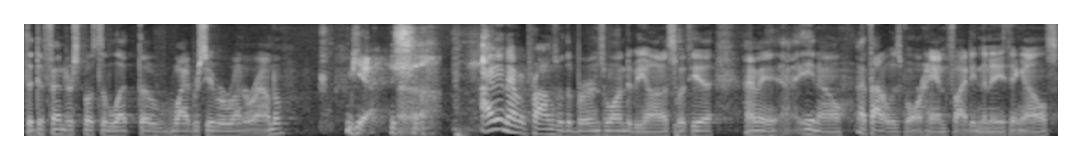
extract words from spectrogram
The defender's supposed to let the wide receiver run around him. yeah. So. I didn't have a problems with the Burns one, to be honest with you. I mean, you know, I thought it was more hand fighting than anything else.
